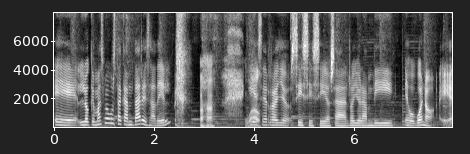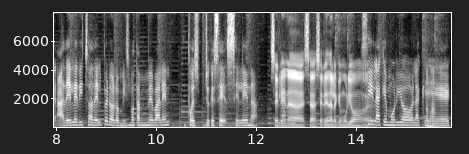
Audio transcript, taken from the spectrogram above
Eh, lo que más me gusta cantar es Adele. Ajá. Y ese rollo, sí, sí, sí, o sea, el rollo R&B, eh, bueno, Adele he dicho Adele, pero lo mismo también me valen, pues yo qué sé, Selena, Selena, esa Selena la que murió. Sí, la que murió, la que,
